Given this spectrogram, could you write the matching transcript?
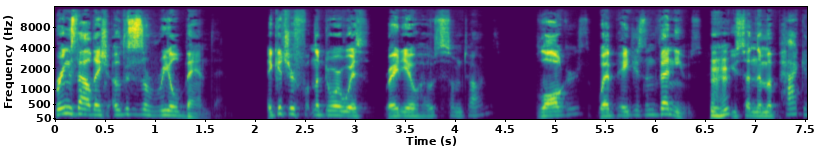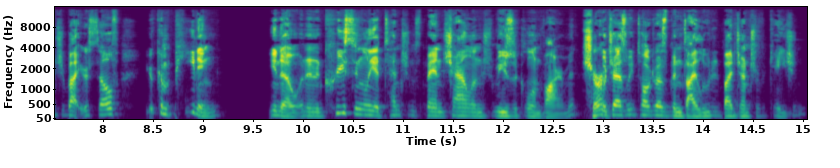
brings validation. Oh, this is a real band then. It gets your foot in the door with radio hosts sometimes, bloggers, web pages, and venues. Mhm. You send them a package about yourself. You're competing, you know, in an increasingly attention span challenged musical environment. Sure. Which, as we talked about, has been diluted by gentrification,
